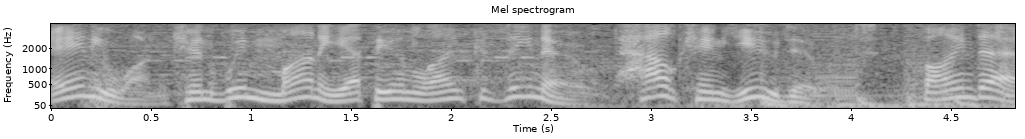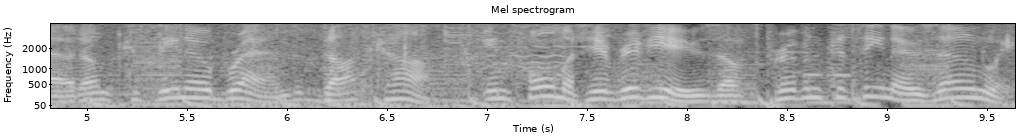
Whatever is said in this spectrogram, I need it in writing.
Anyone can win money at the online casino. How can you do it? Find out on CasinoBrand.com. Informative reviews of proven casinos only,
